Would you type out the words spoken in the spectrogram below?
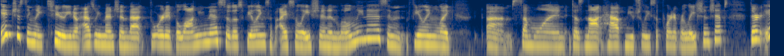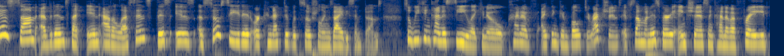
interestingly too you know as we mentioned that thwarted belongingness so those feelings of isolation and loneliness and feeling like um, someone does not have mutually supportive relationships, there is some evidence that in adolescence, this is associated or connected with social anxiety symptoms. So we can kind of see, like, you know, kind of, I think in both directions, if someone is very anxious and kind of afraid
